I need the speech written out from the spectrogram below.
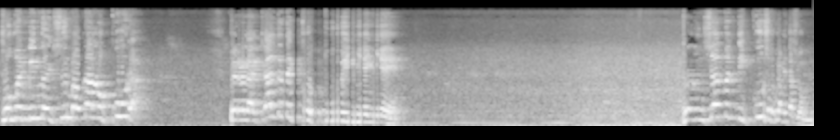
Todo el mundo encima, una locura. Pero el alcalde de Cotuí, pronunciando el discurso de organización,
